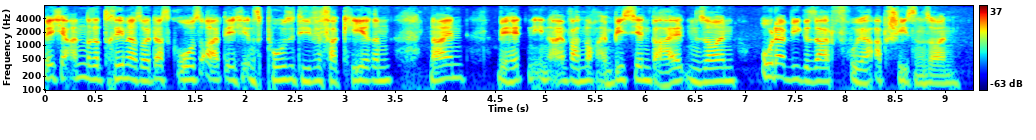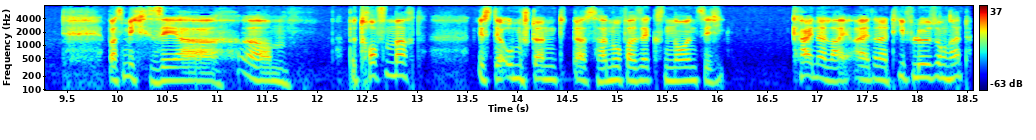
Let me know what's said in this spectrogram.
Welcher andere Trainer soll das großartig ins Positive verkehren? Nein, wir hätten ihn einfach noch ein bisschen behalten sollen oder wie gesagt früher abschießen sollen. Was mich sehr ähm, betroffen macht, ist der Umstand, dass Hannover 96 keinerlei Alternativlösung hat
